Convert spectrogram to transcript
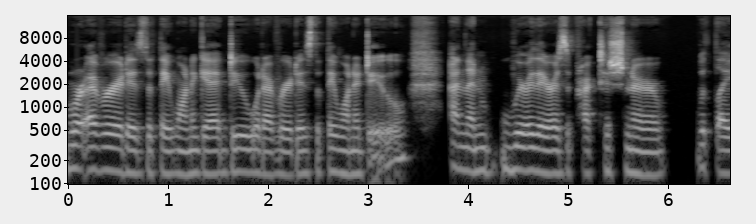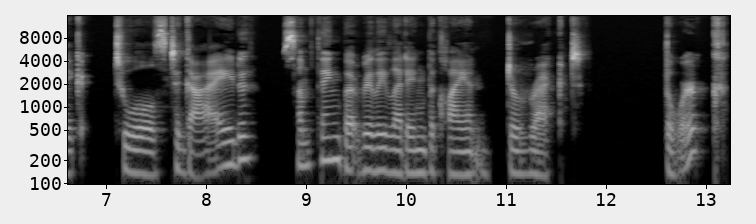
wherever it is that they want to get, do whatever it is that they want to do. And then we're there as a practitioner with like tools to guide something, but really letting the client direct the work.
